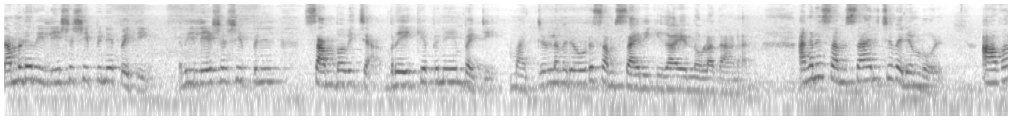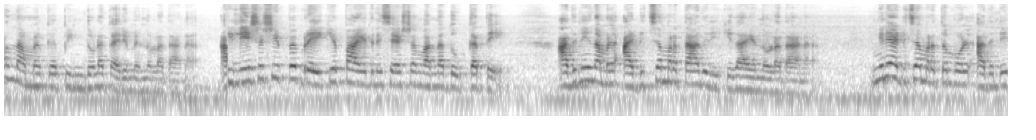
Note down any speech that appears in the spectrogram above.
നമ്മുടെ റിലേഷൻഷിപ്പിനെ പറ്റി റിലേഷൻഷിപ്പിൽ സംഭവിച്ച ബ്രേക്കപ്പിനെയും പറ്റി മറ്റുള്ളവരോട് സംസാരിക്കുക എന്നുള്ളതാണ്. അങ്ങനെ സംസാരിച്ച് വരുമ്പോൾ അവർ നമ്മൾക്ക് പിന്തുണ തരുമെന്നുള്ളതാണ് റിലേഷൻഷിപ്പ് ബ്രേക്കപ്പ് ആയതിനു ശേഷം വന്ന ദുഃഖത്തെ അതിനെ നമ്മൾ അടിച്ചമർത്താതിരിക്കുക എന്നുള്ളതാണ്. ഇങ്ങനെ അടിച്ചമർത്തുമ്പോൾ അതിന്റെ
